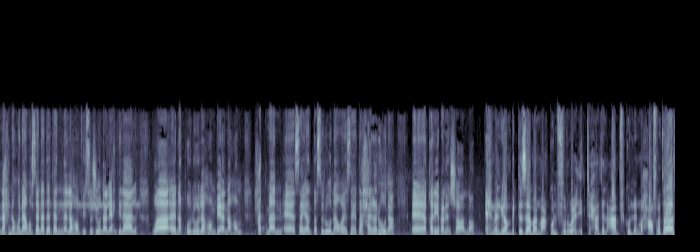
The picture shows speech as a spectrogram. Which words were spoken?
نحن هنا مساندة لهم في سجون الاحتلال ونقول لهم بأنهم حتما سينتصرون وسيتحررون قريبا إن شاء الله. إحنا اليوم بالتزامن مع كل فروع الاتحاد العام في كل المحافظات.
